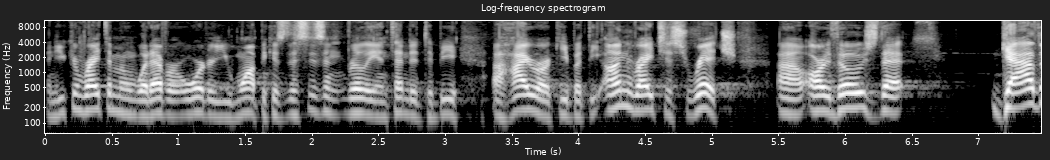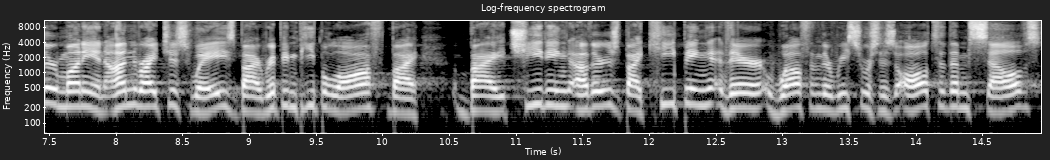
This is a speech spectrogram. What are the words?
and you can write them in whatever order you want because this isn't really intended to be a hierarchy, but the unrighteous rich uh, are those that gather money in unrighteous ways by ripping people off, by, by cheating others, by keeping their wealth and their resources all to themselves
